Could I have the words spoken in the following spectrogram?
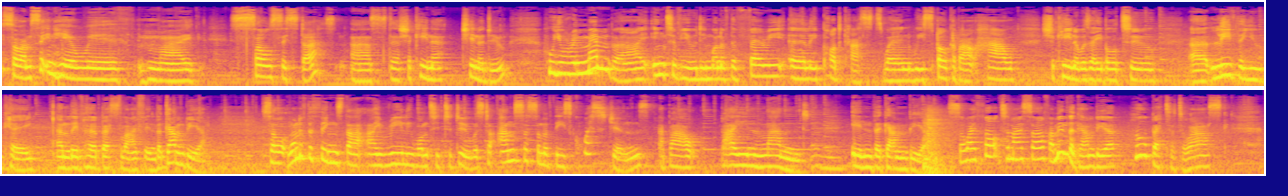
So I'm sitting here with my soul sister, uh, Sister Shakina Chinadu, who you remember I interviewed in one of the very early podcasts when we spoke about how Shakina was able to uh, leave the UK and live her best life in the Gambia. So, one of the things that I really wanted to do was to answer some of these questions about buying land mm-hmm. in the Gambia. So, I thought to myself, I'm in the Gambia, who better to ask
